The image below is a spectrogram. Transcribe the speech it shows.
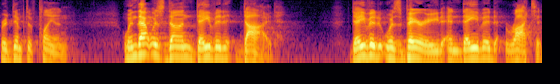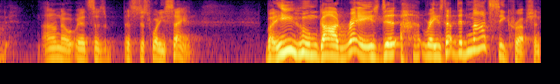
redemptive plan. When that was done, David died. David was buried and David rotted. I don't know, it's, that's just what he's saying. But he whom God raised, did, raised up did not see corruption.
